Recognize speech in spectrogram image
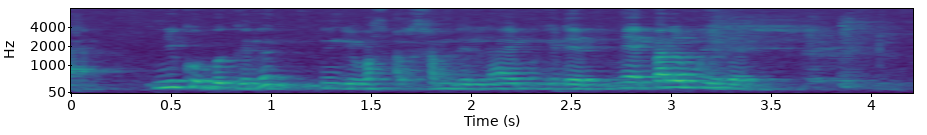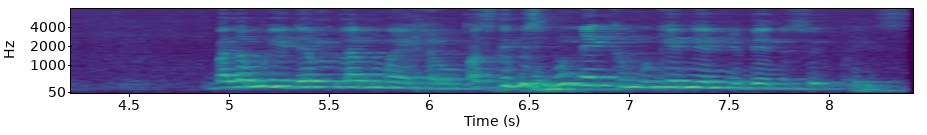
Ah ñi ko bëgg nag ñu ngi wax alhamdulilah mu ngi dem. Mais bala muy dem bala muy dem lan mooy xew? Parce que bis bu nekk mu génneel ñu benn surprise.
